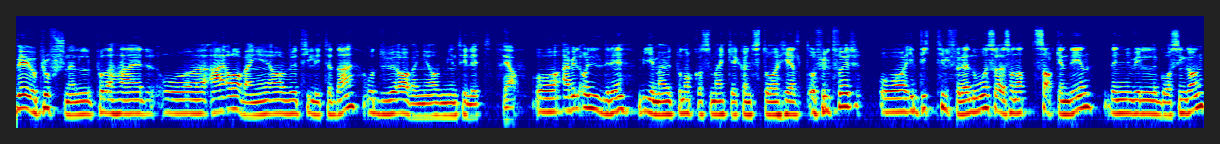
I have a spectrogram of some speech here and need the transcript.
Vi er jo profesjonelle på det her, og jeg er avhengig av tillit til deg, og du er avhengig av min tillit. Ja. Og jeg vil aldri begi meg ut på noe som jeg ikke kan stå helt og fullt for. Og i ditt tilfelle nå så er det sånn at saken din den vil gå sin gang.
